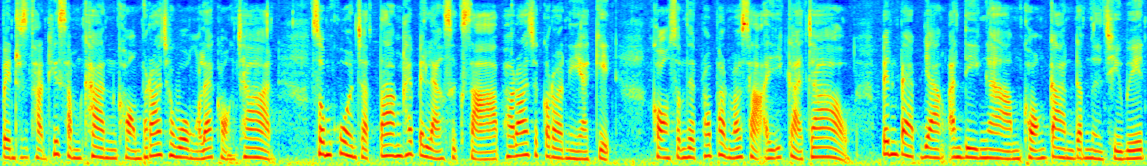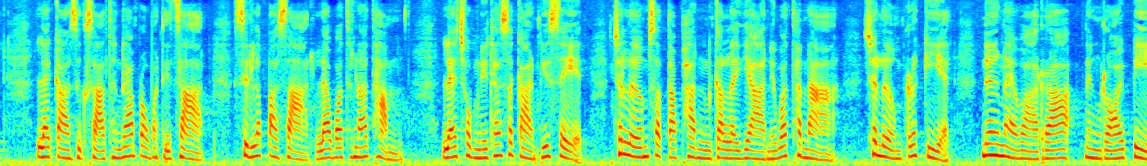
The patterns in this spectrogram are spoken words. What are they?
เป็นสถานที่สำคัญของพระราชวงศ์และของชาติ สมควรจัดตั้งให้เป็นแหล่งศึกษาพระราชกรณียกิจ ของสมเด็จพระพันวษาอายิกาเจ้า เป็นแบบอย่างอันดีงามของการดำเนินชีวิต และการศึกษาทางด้านประวัติศาสตร์ ศิลปศาสตร์ และวัฒนธรรม และชมนิทรรศการพิเศษ เฉลิมสัตพันธ์กัลยาณิวัฒนา เฉลิมพระเกียรติ เนื่องในวาระ 100 ปี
